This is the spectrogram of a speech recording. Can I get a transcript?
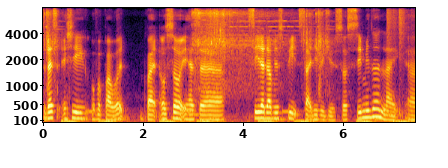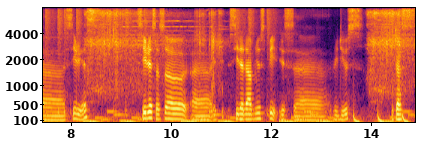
So that's actually overpowered, but also it has a CW speed slightly reduced. So similar like uh, Sirius. Sirius also uh, CW speed is uh, reduced because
